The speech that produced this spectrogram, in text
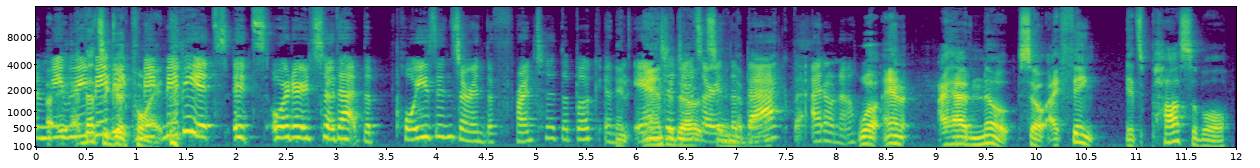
Maybe, that's a good point. Maybe it's it's ordered so that the poisons are in the front of the book and, And the antidotes, antidotes are in, the, back, But I don't know. Well, and I had a note, so I think it's possible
